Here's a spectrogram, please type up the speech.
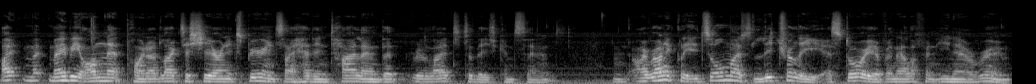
I, m- maybe on that point, I'd like to share an experience I had in Thailand that relates to these concerns. And ironically, it's almost literally a story of an elephant in our room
